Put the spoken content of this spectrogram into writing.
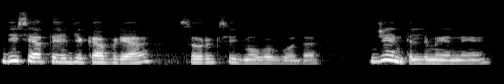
10 декабря 47 года. Джентльмены,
